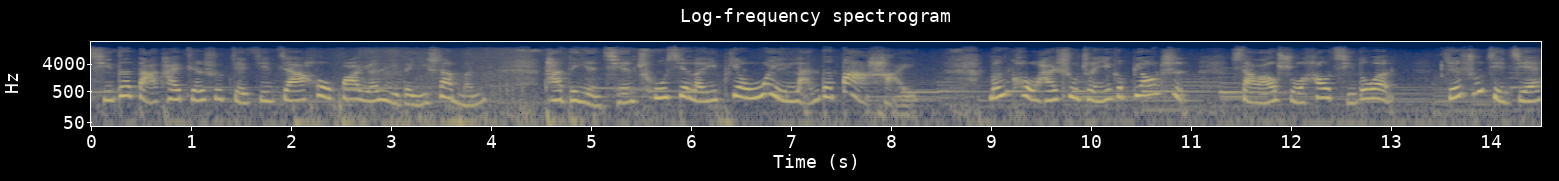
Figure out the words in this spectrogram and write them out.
奇地打开田鼠姐姐家后花园里的一扇门，它的眼前出现了一片蔚蓝的大海。门口还竖着一个标志，小老鼠好奇地问：“田鼠姐姐，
